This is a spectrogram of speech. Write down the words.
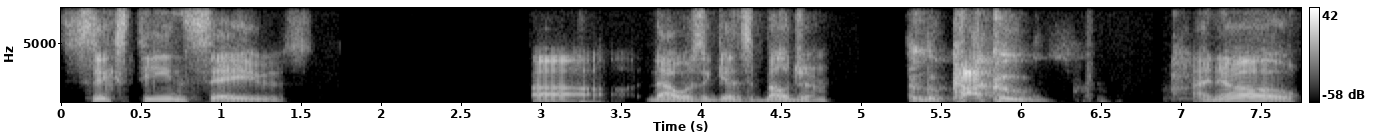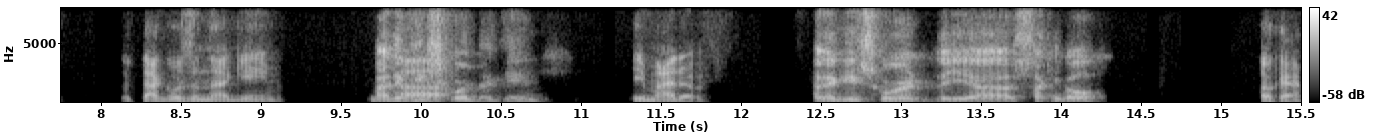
16 saves. Uh, that was against Belgium. And Lukaku, I know Lukaku was in that game. I think he Uh, scored that game. He might have. I think he scored the uh, second goal. Okay.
